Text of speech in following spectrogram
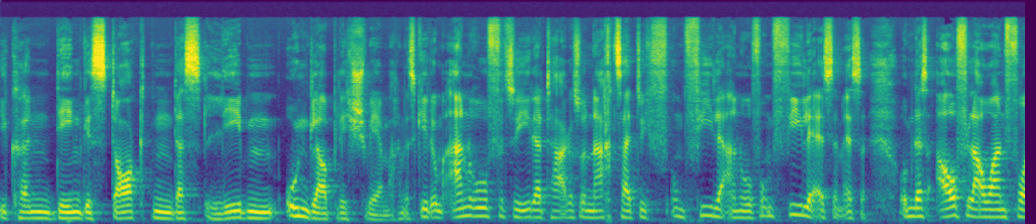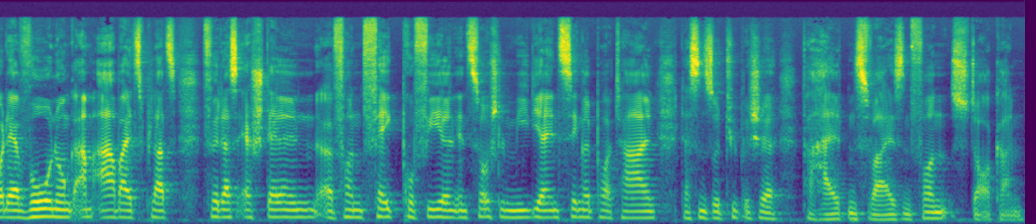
die können den Gestalkten das Leben unglaublich schwer machen. Es geht um Anrufe zu jeder Tages- und Nachtzeit, um viele Anrufe, um viele SMS, um das Auflauern vor der Wohnung, am Arbeitsplatz, für das Erstellen äh, von Fake-Profilen in Social Media, in Single-Portalen. Das sind so typische Verhaltensweisen von Stalkern.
